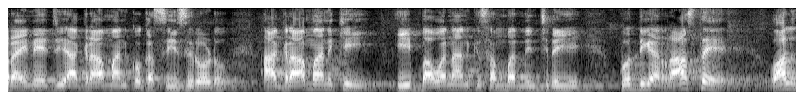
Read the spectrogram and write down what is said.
డ్రైనేజీ ఆ గ్రామానికి ఒక సీసీ రోడ్డు ఆ గ్రామానికి ఈ భవనానికి సంబంధించినవి కొద్దిగా రాస్తే వాళ్ళు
